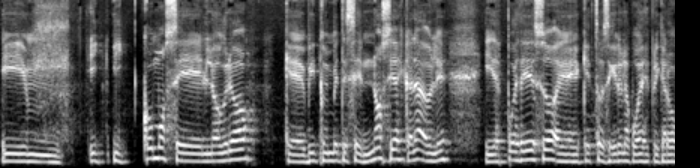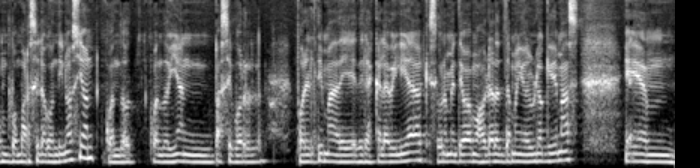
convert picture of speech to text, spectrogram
y mm, y, cómo se logró que Bitcoin BTC no sea escalable y después de eso, eh, que esto si quieres lo puedes explicar vos Marcelo a continuación, cuando, cuando Ian pase por, por el tema de, la escalabilidad, que seguramente vamos a hablar del tamaño del bloque y demás. Eh,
